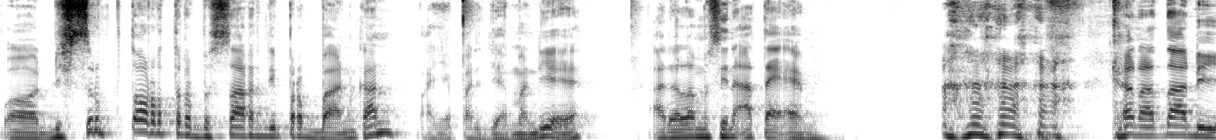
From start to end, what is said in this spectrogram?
eh, disruptor terbesar di perbankan, ya pada zaman dia ya, adalah mesin ATM. Karena tadi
